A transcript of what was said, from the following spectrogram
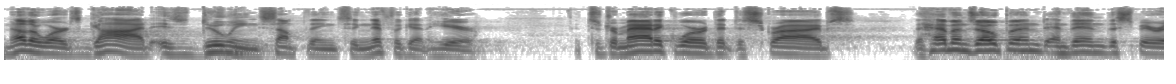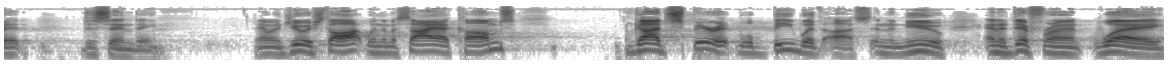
in other words, God is doing something significant here. It's a dramatic word that describes the heavens opened and then the Spirit descending. Now, in Jewish thought, when the Messiah comes, God's Spirit will be with us in a new and a different way.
